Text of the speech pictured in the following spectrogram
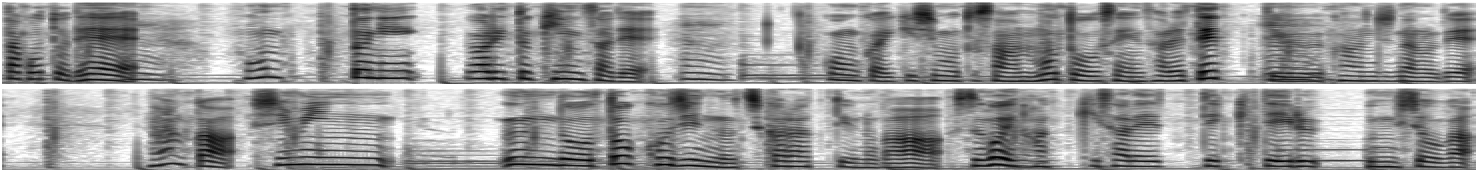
たことで、うん、本当に割と僅差で、うん、今回岸本さんも当選されてっていう感じなので、うん、なんか市民運動と個人の力っていうのがすごい発揮されてきている印象が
